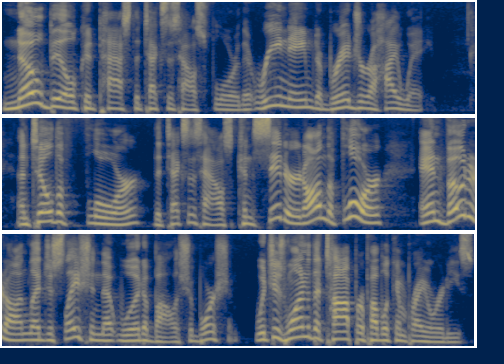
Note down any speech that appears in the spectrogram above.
no bill could pass the Texas House floor that renamed a bridge or a highway until the floor, the Texas House, considered on the floor and voted on legislation that would abolish abortion, which is one of the top Republican priorities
